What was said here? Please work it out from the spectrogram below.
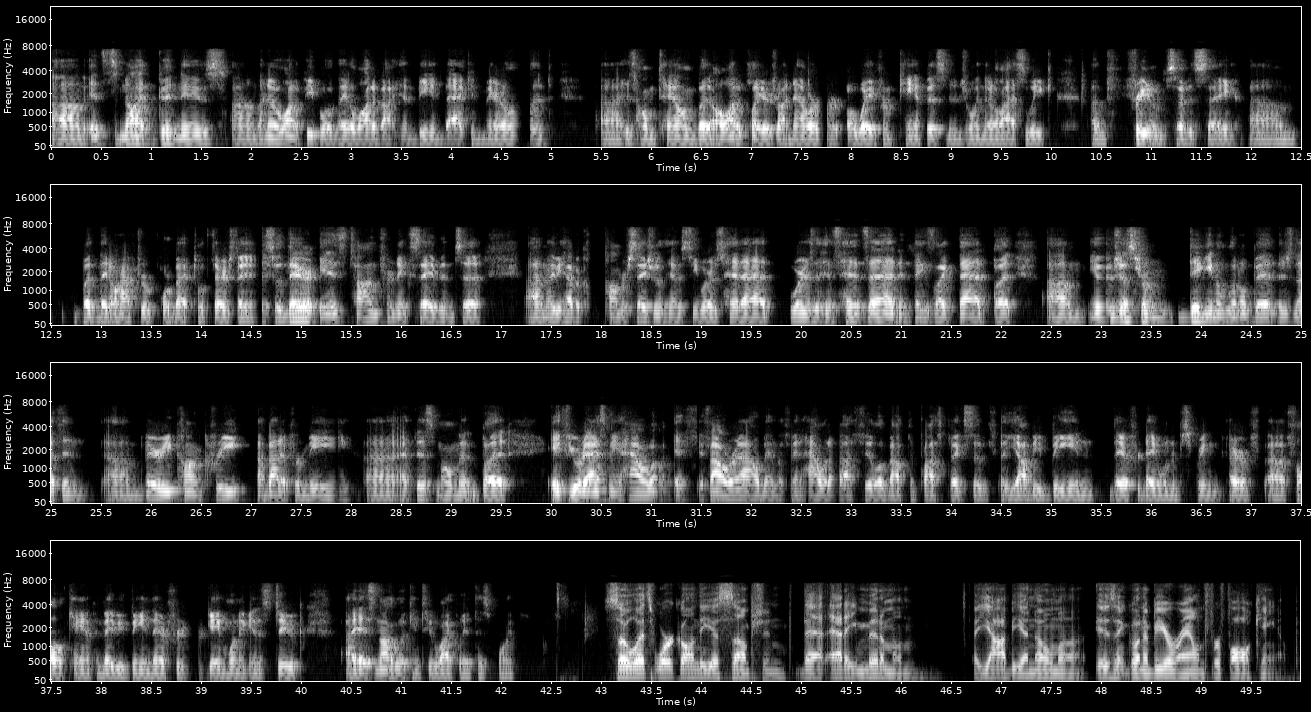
um, it's not good news. Um, I know a lot of people have made a lot about him being back in Maryland, uh, his hometown, but a lot of players right now are away from campus and enjoying their last week of freedom, so to say. Um, but they don't have to report back till Thursday. So there is time for Nick Saban to uh, maybe have a conversation with him, see where his head at, where his head's at, and things like that. But um, you know, just from digging a little bit, there's nothing um, very concrete about it for me uh, at this moment. But if you were to ask me how, if, if I were an Alabama fan, how would I feel about the prospects of Eyabi being there for day one of spring or uh, fall camp and maybe being there for game one against Duke? Uh, it's not looking too likely at this point. So let's work on the assumption that at a minimum, Eyabi Anoma isn't going to be around for fall camp.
